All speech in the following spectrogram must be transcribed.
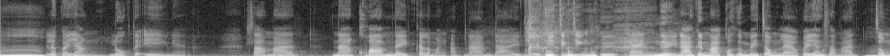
อืมแล้วก็อย่างลูกตัวเองเนี่ย สามารถ หน้าคว่ำในกะละมังอาบน้ำได้ โดยที่จริง ๆ คือแค่เหนื่อยหน้าขึ้นมาก็คือไม่จมแล้วก็ยังสามารถจม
